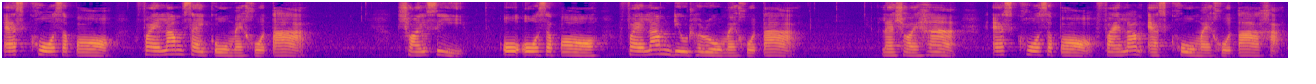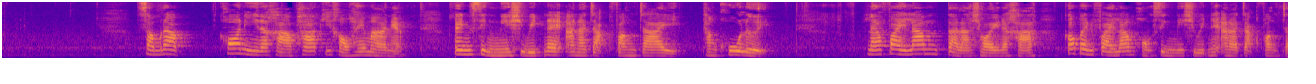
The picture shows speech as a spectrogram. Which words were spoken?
แอสโคสปอร์ไฟลัมไซโกไมโคตาช้อยสี่โอโอสปอร์ไฟลัมดิวเทโรไมโคตาและช้อยห้าแอสโคสปอร์ไฟลัมแอสโคไมโคตาค่ะสำหรับข้อนี้นะคะ ภาพที่เขาให้มาเนี่ย เป็นสิ่งมีชีวิตในอาณาจักรฟังใจทั้งคู่เลย แล้วไฟลัมแต่ละชอยนะคะ ก็เป็นไฟลัมของสิ่งมีชีวิตในอาณาจักรฟังใจ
